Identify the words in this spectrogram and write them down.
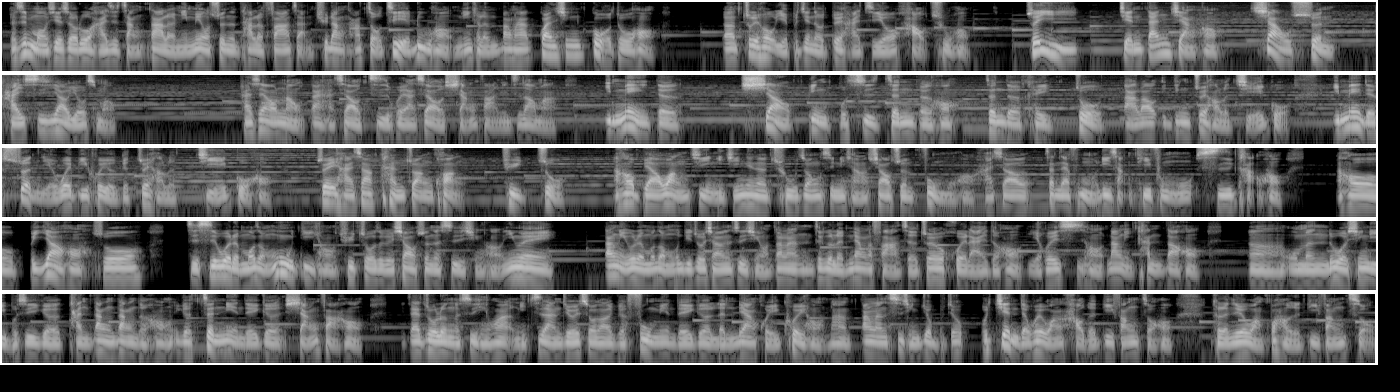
可是某些时候，如果孩子长大了，你没有顺着他的发展去让他走自己的路哈，你可能帮他关心过多哈，那最后也不见得对孩子有好处哈。所以简单讲哈，孝顺还是要有什么，还是要有脑袋，还是要有智慧，还是要有想法，你知道吗？一昧的孝并不是真的哈，真的可以做达到一定最好的结果。一昧的顺也未必会有一个最好的结果哈，所以还是要看状况去做，然后不要忘记你今天的初衷是你想要孝顺父母哈，还是要站在父母立场替父母思考哈，然后不要哈说只是为了某种目的哈去做这个孝顺的事情哈，因为当你为了某种目的做孝顺事情哦，当然这个能量的法则最后回来的哈也会是哈让你看到哈。嗯，我们如果心里不是一个坦荡荡的哈，一个正念的一个想法哈，你在做任何事情的话，你自然就会收到一个负面的一个能量回馈哈。那当然事情就不就不见得会往好的地方走哈，可能就会往不好的地方走。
